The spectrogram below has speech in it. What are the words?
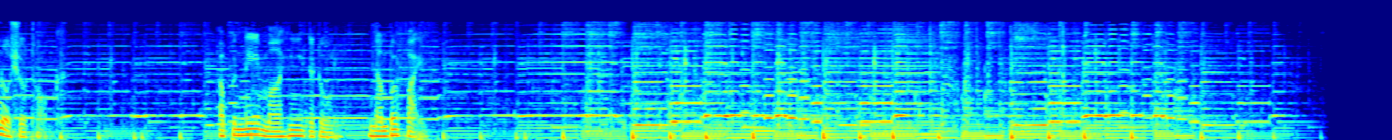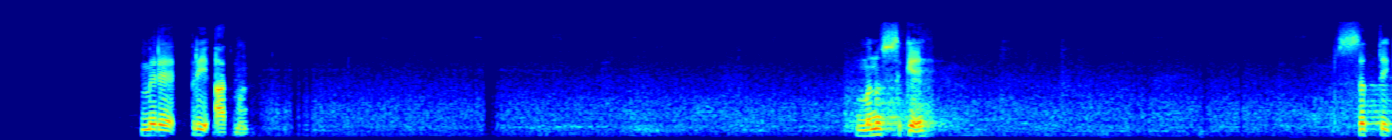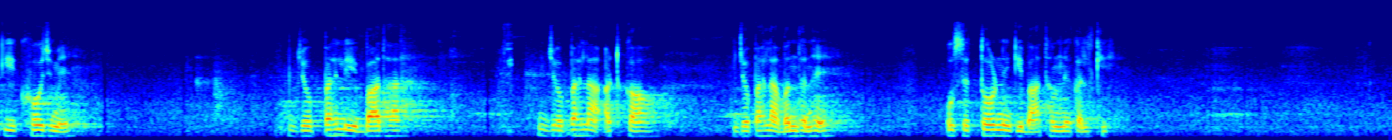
अनोशो talk अपने माही टटोल number five मेरे प्रिय आत्मन मनुष्य के सत्य की खोज में जो पहली बाधा जो पहला अटकाव, जो पहला बंधन है, उसे तोड़ने की बात हमने कल की।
